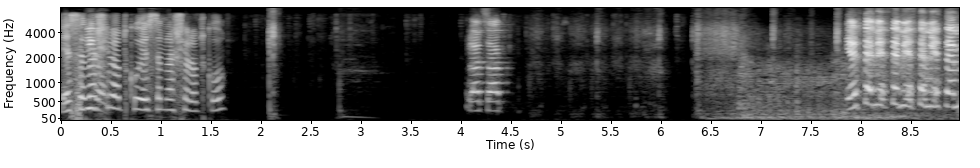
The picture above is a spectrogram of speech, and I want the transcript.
Jestem na środku, jestem na środku. Lecę. Jestem, jestem, jestem, jestem.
